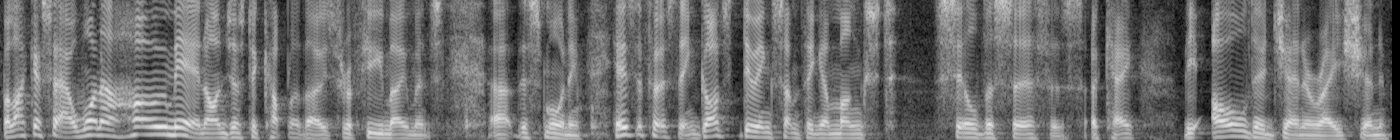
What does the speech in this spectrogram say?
But like I say, I want to home in on just a couple of those for a few moments uh, this morning. Here's the first thing God's doing something amongst silver surfers, okay? The older generation,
